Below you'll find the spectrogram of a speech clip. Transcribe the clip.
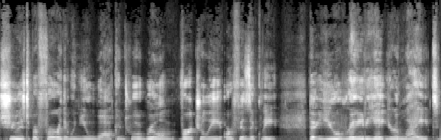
choose to prefer that when you walk into a room, virtually or physically, that you radiate your light?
